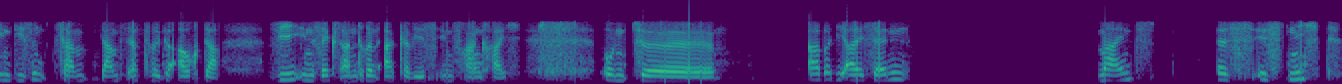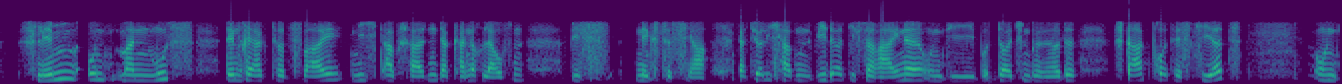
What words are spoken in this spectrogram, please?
in diesem Dampferzeuger auch da, wie in sechs anderen AKWs in Frankreich. Und äh, aber die ASN meint, es ist nicht schlimm und man muss den Reaktor 2 nicht abschalten, der kann noch laufen bis nächstes Jahr. Natürlich haben wieder die Vereine und die deutschen Behörden stark protestiert und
